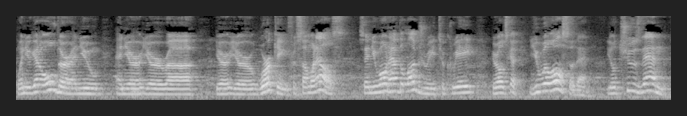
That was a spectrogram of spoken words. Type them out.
when you get older and you and you're you're uh, you're you're working for someone else, then you won't have the luxury to create your own schedule. You will also then. You'll choose then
